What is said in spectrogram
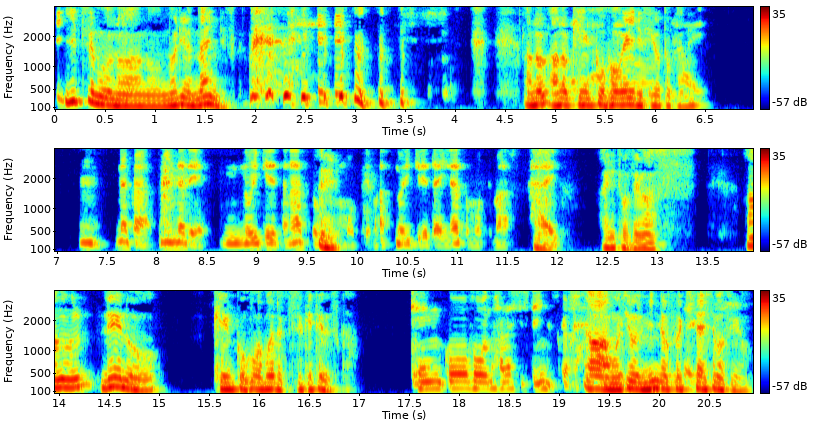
いいつものあの、ノリはないんですか？あの、あの健康法がいいですよとかね。はいうん。なんか、みんなで乗り切れたなと思ってます。乗り切れたらいいなと思ってます。はい。ありがとうございます。あの、例の健康法はまだ続けてるんですか？健康法の話していいんですか？ああ、もちろんみんなそれ期待してますよ。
